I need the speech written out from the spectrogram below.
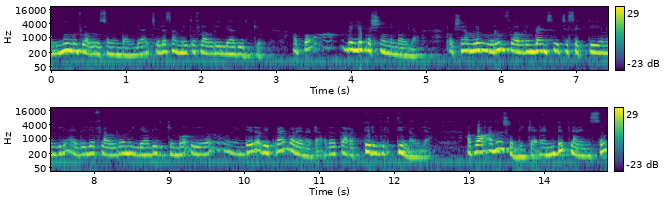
എന്നൊന്നും ഫ്ലവേഴ്സ് ഒന്നും ഉണ്ടാവില്ല. ചില സമയത്ത് ഫ്ലവർ ഇല്ലാതെ ഇരിക്കും അപ്പോൾ വലിയ പ്രശ്നമൊന്നും ഉണ്ടാവില്ല. പക്ഷേ നമ്മൾ വെറും ഫ്ലവറിങ് പ്ലാന്റ്സ് വെച്ച് സെറ്റ് ചെയ്യണമെങ്കിൽ അതിൽ ഫ്ലവറൊന്നും ഇല്ലാതിരിക്കുമ്പോൾ ഒരു എന്റെ ഒരു അഭിപ്രായം പറയാനാട്ടോ അത് കറക്റ്റ് ഒരു വൃത്തി ഉണ്ടാവില്ല. അപ്പോൾ അതും ശ്രദ്ധിക്കുക. രണ്ട് പ്ലാന്റ്സും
